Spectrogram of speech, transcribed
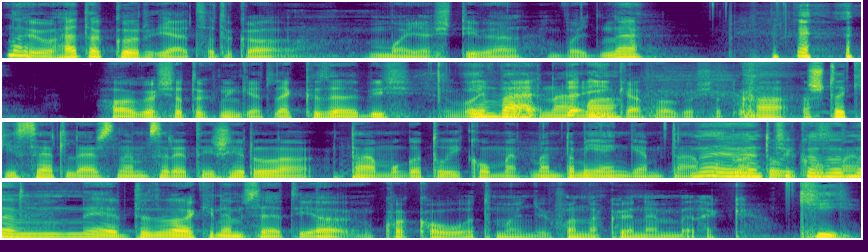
Na jó, hát akkor játszatok a mai estivel, vagy ne. Hallgassatok minket legközelebb is, vagy Én ne, várnám de a- inkább hallgassatok. A Stöki Settlers nem szeretéséről a támogatói komment, mert ami engem Nem, támogatói csak az a komment. nem, érted, valaki nem szereti a kakaót, mondjuk, vannak olyan emberek. Ki?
